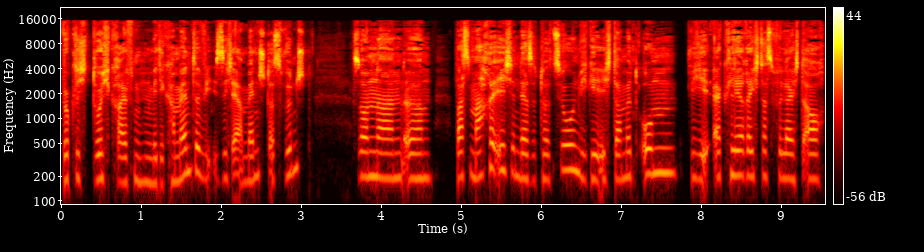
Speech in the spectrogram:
wirklich durchgreifenden Medikamente, wie sich der Mensch das wünscht, sondern ähm, was mache ich in der Situation, wie gehe ich damit um, wie erkläre ich das vielleicht auch.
